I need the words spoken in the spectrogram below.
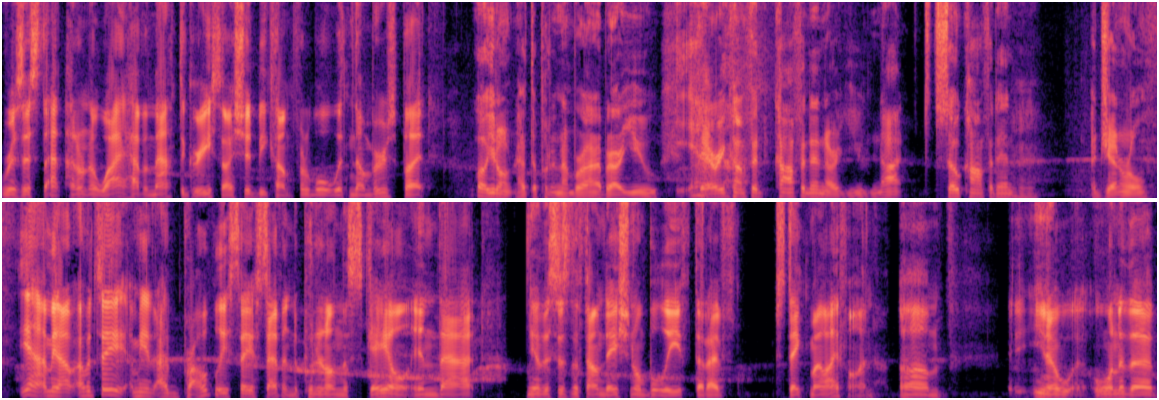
resists that. I don't know why. I have a math degree, so I should be comfortable with numbers, but. Well, you don't have to put a number on it, but are you yeah. very confident? Confident? Are you not so confident? Mm-hmm. A general? Yeah, I mean, I, I would say, I mean, I'd probably say a seven to put it on the scale in that, you know, this is the foundational belief that I've staked my life on. Um, you know, one of the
